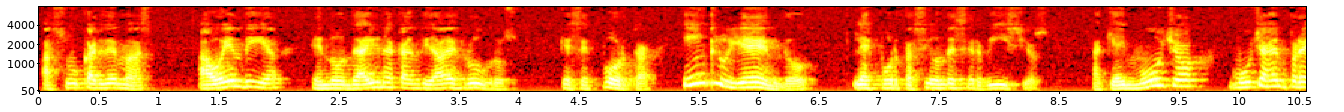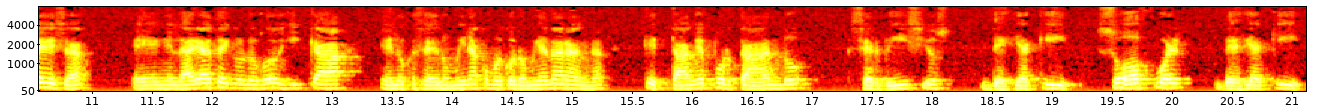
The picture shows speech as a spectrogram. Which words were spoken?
azúcar y demás, a hoy en día, en donde hay una cantidad de rubros que se exportan, incluyendo la exportación de servicios. Aquí hay mucho, muchas empresas en el área tecnológica, en lo que se denomina como economía naranja, que están exportando servicios desde aquí, software desde aquí.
